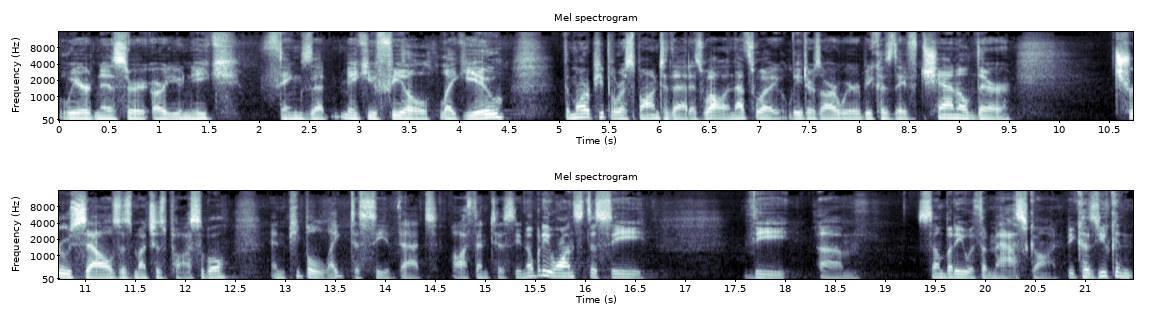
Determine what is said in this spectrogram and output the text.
weirdness or, or unique things that make you feel like you, the more people respond to that as well. And that's why leaders are weird because they've channeled their true selves as much as possible. And people like to see that authenticity. Nobody wants to see the um, somebody with a mask on because you can,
